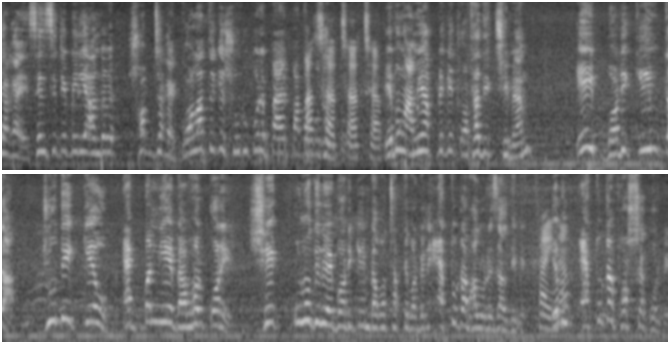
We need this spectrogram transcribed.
জায়গায় সেনসিটিভ এরিয়া আন্ডার সব জায়গায় গলা থেকে শুরু করে পায়ের পাতা আচ্ছা আচ্ছা আচ্ছা। এবং আমি আপনাকে কথা দিচ্ছি ম্যাম এই বডি ক্রিমটা যদি কেউ একবার নিয়ে ব্যবহার করে সে কোনোদিনও এই বডি ক্রিম ব্যবহার ছাড়তে পারবে না এতটা ভালো রেজাল্ট দিবে এবং এতটা ফর্সা করবে।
